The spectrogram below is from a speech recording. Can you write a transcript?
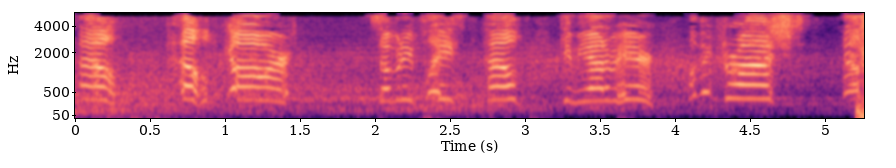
Help! Help, guard! Somebody please help! Get me out of here! I'll be crushed! Help!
